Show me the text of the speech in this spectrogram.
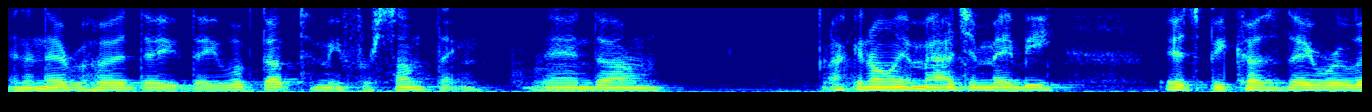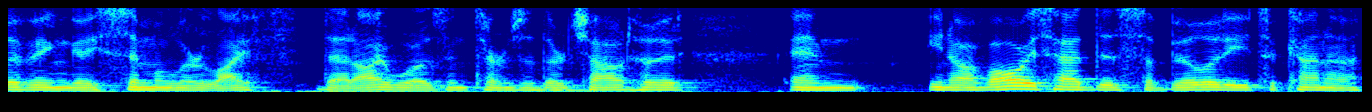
in the neighborhood, they, they looked up to me for something. Mm-hmm. And um, I can only imagine maybe it's because they were living a similar life that I was in terms of their childhood. And, you know, I've always had this ability to kind of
